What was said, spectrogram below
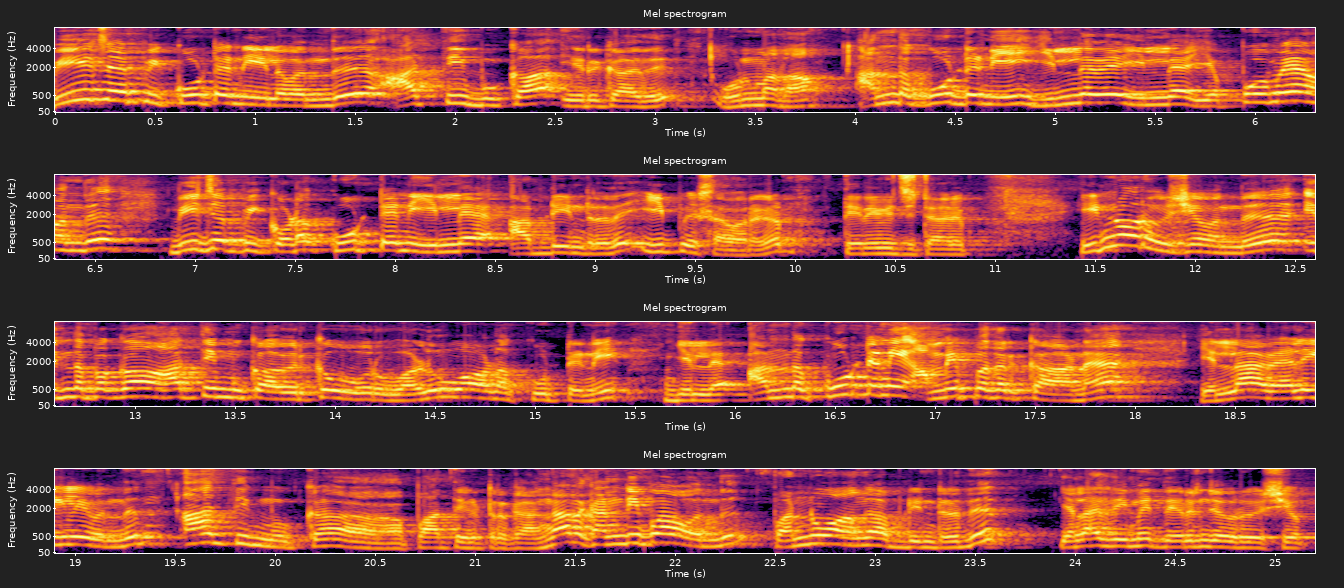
பிஜேபி கூட்டணியில் வந்து அதிமுக இருக்காது. உண்மைதான். அந்த கூட்டணி இல்லவே இல்லை. எப்பவுமே வந்து பிஜேபி கூட கூட்டணி இல்லை அப்படின்றது இபிஎஸ் அவர்கள் தெரிவிச்சிட்டாரு. இன்னொரு விஷயம் வந்து இந்த பக்கம் அதிமுகவிற்கு ஒரு வலுவான கூட்டணி இல்லை. அந்த கூட்டணி அமைப்பதற்கான எல்லா வேலைகளையும் வந்து அதிமுக பார்த்துக்கிட்டு இருக்காங்க. அதை கண்டிப்பாக வந்து பண்ணுவாங்க அப்படின்றது எல்லாத்தையுமே தெரிஞ்ச ஒரு விஷயம்.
